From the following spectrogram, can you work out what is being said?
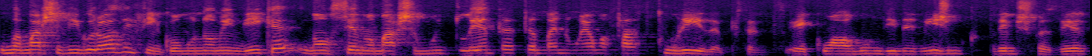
Uma marcha vigorosa, enfim, como o nome indica, não sendo uma marcha muito lenta, também não é uma fase de corrida. Portanto, é com algum dinamismo que podemos fazer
